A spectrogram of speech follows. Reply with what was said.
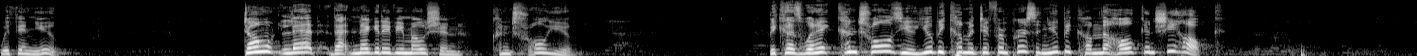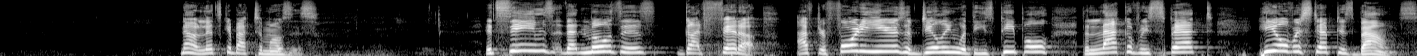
within you. Don't let that negative emotion control you. Because when it controls you, you become a different person. You become the Hulk and She Hulk. Now, let's get back to Moses. It seems that Moses got fed up. After 40 years of dealing with these people, the lack of respect, he overstepped his bounds.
